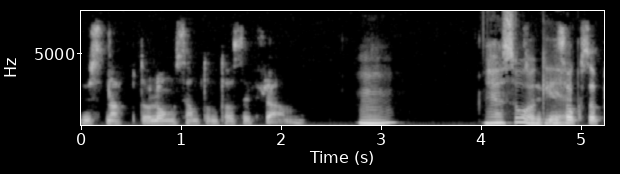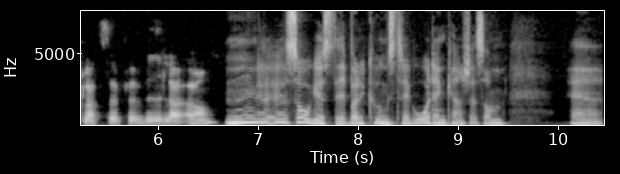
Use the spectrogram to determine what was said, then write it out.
hur snabbt och långsamt de tar sig fram. Mm. Jag såg... Så det finns också platser för vila. Ja. Mm, jag såg just det, var det Kungsträdgården kanske som eh,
